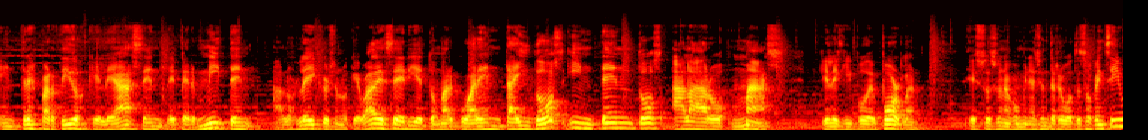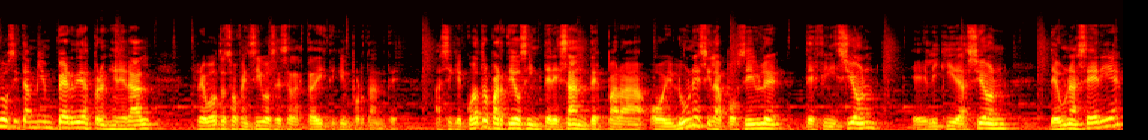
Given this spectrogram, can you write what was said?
en tres partidos que le hacen, le permiten a los Lakers en lo que va de serie tomar 42 intentos al aro más que el equipo de Portland. Eso es una combinación de rebotes ofensivos y también pérdidas, pero en general rebotes ofensivos es la estadística importante. Así que cuatro partidos interesantes para hoy lunes y la posible definición, eh, liquidación de una serie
